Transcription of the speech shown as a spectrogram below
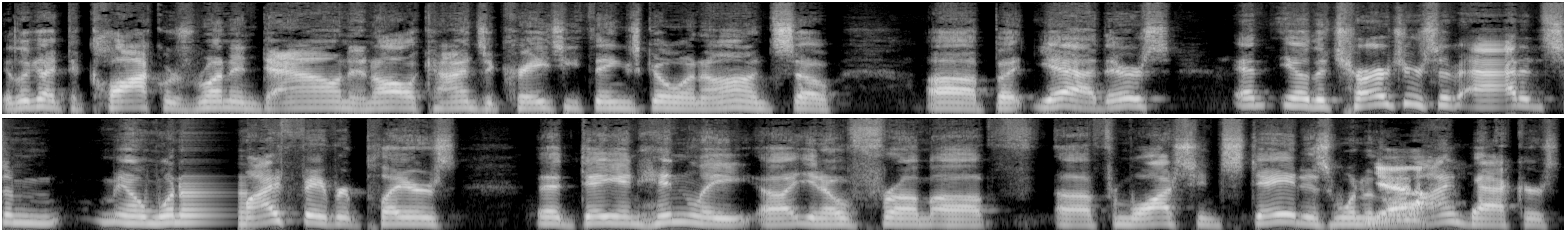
it looked like the clock was running down and all kinds of crazy things going on. So, uh, but yeah, there's and you know the Chargers have added some. You know, one of my favorite players that Daiyan Henley, uh, you know, from uh, uh, from Washington State is one of yeah. the linebackers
